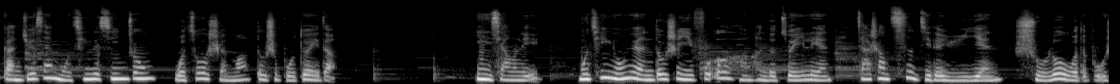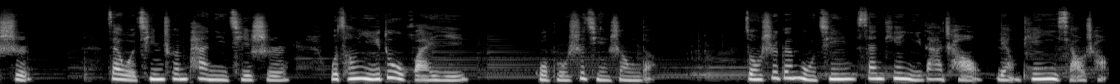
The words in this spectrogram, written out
感觉在母亲的心中，我做什么都是不对的。印象里，母亲永远都是一副恶狠狠的嘴脸，加上刺激的语言，数落我的不是。在我青春叛逆期时，我曾一度怀疑。我不是亲生的，总是跟母亲三天一大吵，两天一小吵。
